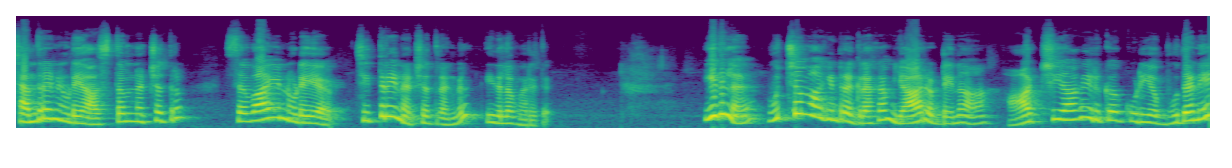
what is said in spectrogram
சந்திரனினுடைய அஸ்தம் நட்சத்திரம் செவ்வாயினுடைய சித்திரை நட்சத்திரங்கள் இதில் வருது. இதில் உச்சமாகின்ற கிரகம் யார் அப்படின்னா ஆட்சியாக இருக்கக்கூடிய புதனே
